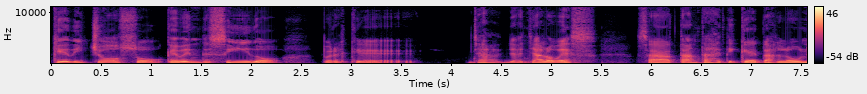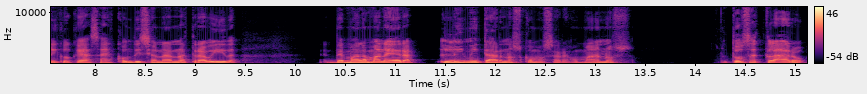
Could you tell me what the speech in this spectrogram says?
qué dichoso, qué bendecido. Pero es que ya, ya, ya lo ves. O sea, tantas etiquetas lo único que hacen es condicionar nuestra vida de mala manera, limitarnos como seres humanos. Entonces, claro,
